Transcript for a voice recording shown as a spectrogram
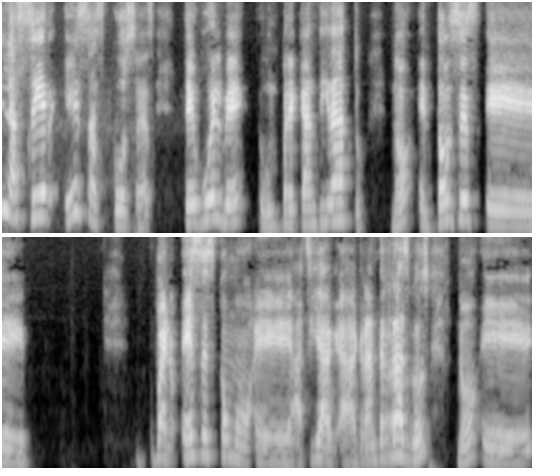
el hacer esas cosas te vuelve un precandidato, ¿no? Entonces, eh, bueno, ese es como eh, así a, grandes rasgos, ¿no? Eh,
